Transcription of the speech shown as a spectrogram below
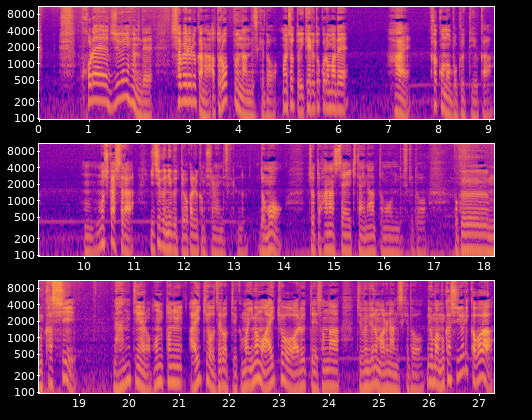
これ12分で喋れるかな？あと6分なんですけど、まあちょっといけるところまではい。過去の僕っていうか、うん、もしかしたら一部二部って分かれるかもしれないんですけれども、ちょっと話していきたいなと思うんですけど、僕、昔、なんて言うんやろ、本当に愛嬌ゼロっていうか、まあ今も愛嬌あるってそんな自分で言うのもあれなんですけど、でもまあ昔よりかは、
